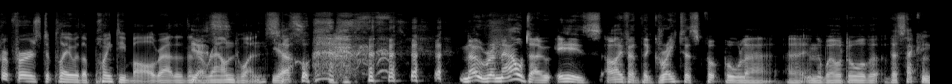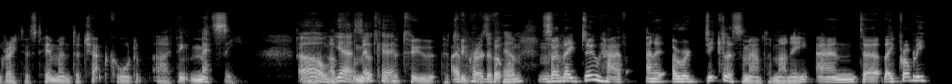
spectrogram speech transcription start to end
prefers to play with a pointy ball rather than yes. a round one. So. Yes. no, Ronaldo is either the greatest footballer uh, in the world or the, the, second greatest. Him and a chap called I think Messi. Uh, oh uh, yes, okay. The two, the two I've heard of football. him. Mm-hmm. So they do have an, a ridiculous amount of money, and uh, they probably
